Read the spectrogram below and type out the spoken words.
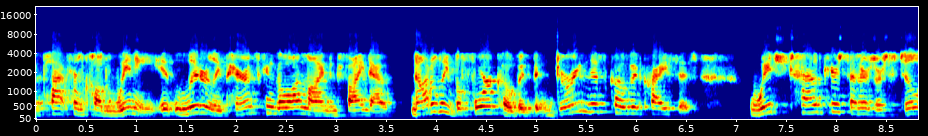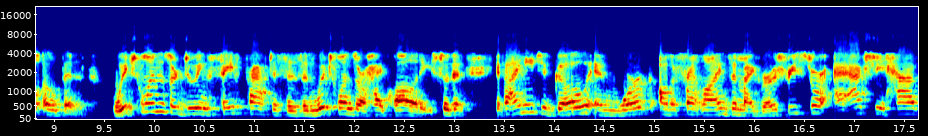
a platform called Winnie. It literally, parents can go online and find out not only before COVID, but during this COVID crisis, which childcare centers are still open, which ones are doing safe practices, and which ones are high quality. So that if I need to go and work on the front lines in my grocery store, I actually have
